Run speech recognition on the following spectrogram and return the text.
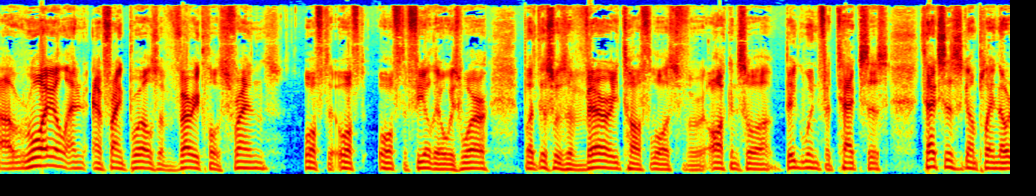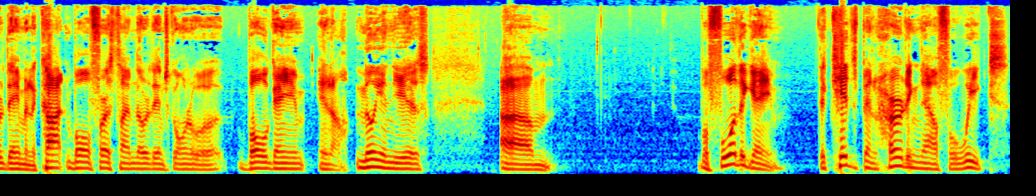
Uh, Royal and, and Frank Broyles are very close friends off the off off the field. They always were, but this was a very tough loss for Arkansas. Big win for Texas. Texas is going to play Notre Dame in the Cotton Bowl. First time Notre Dame's going to a bowl game in a million years. Um, before the game, the kid's been hurting now for weeks,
